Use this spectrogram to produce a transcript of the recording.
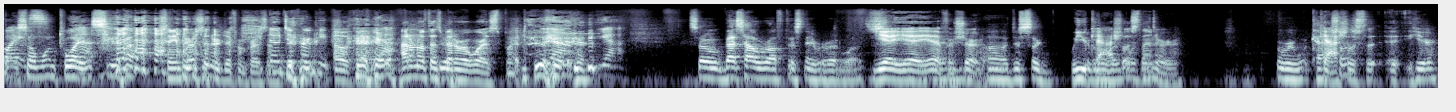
By Someone twice. Yeah. Same person or different person? No, different people. Okay. Yeah. I don't know if that's better or worse, but Yeah. Yeah. So that's how rough this neighborhood was. yeah, yeah, yeah, for sure. Uh, just like Were you a little bit cashless then, or Were we cashless? cashless uh, here?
